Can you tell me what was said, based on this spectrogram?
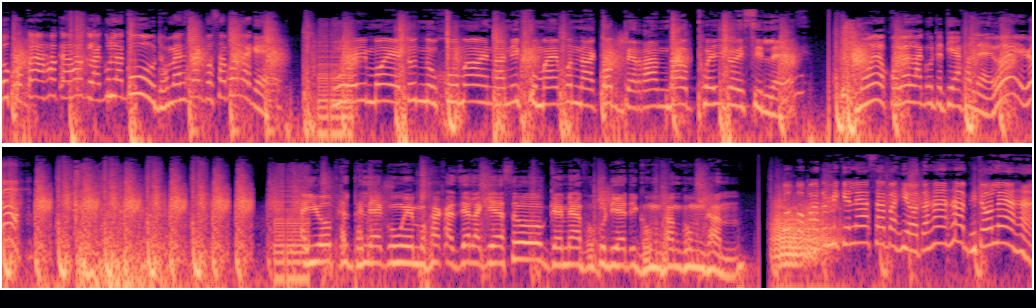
ঐ ককা আহক আহক লাগু লাগু ধমেশদাক বচাব লাগে। ঐ মই এইটো নোসোমাও নানি সোমাই মোৰ নাকত বেৰান্দা উঠৈ গৈছিলে। মই অকলে লাগো তেতিয়াহ'লে। ঐ ৰ। আইঅ ফেলফেলীয়া গোৱে মুখা কাজিয়া লাগি আছো গেমীয়া ভুকু দিয়া দি ঘুম ঘাম ঘুম ঘাম অ পাপা তুমি কেলে আছা বাহিৰত আহা আহা ভিতৰলৈ আহা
